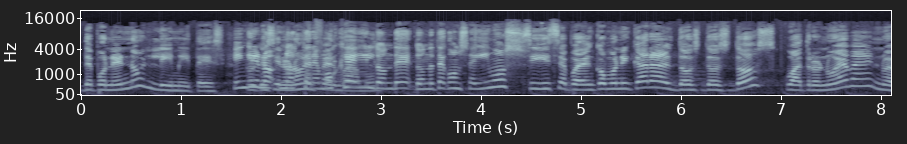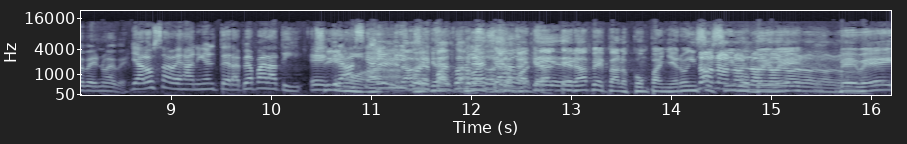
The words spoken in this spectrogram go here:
de ponernos límites. Ingrid, no- si no nos, tenemos que ir. enfermamos. ¿Dónde, ¿Dónde te conseguimos? Sí, se pueden comunicar al 222-4999. Ya lo sabes, Aniel, terapia para ti. Eh, Sí, gracias, no, hay- Ingrid, por con no, gracias a hay que dar ustedes. terapia y para los compañeros incisivos, bebé,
